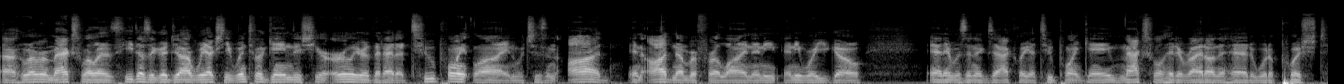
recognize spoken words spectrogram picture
Uh, whoever Maxwell is, he does a good job. We actually went to a game this year earlier that had a two point line, which is an odd an odd number for a line any anywhere you go, and it was an exactly a two point game. Maxwell hit it right on the head. Would have pushed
